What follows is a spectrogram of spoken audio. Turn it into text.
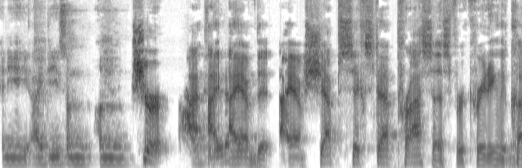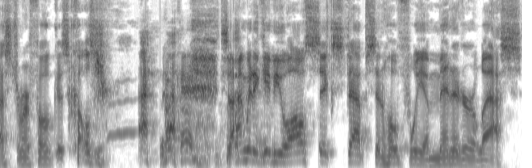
Any ideas on? on sure, I, I, have the I have Shep six step process for creating the mm-hmm. customer focused culture. okay. so I'm going to give you all six steps in hopefully a minute or less.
